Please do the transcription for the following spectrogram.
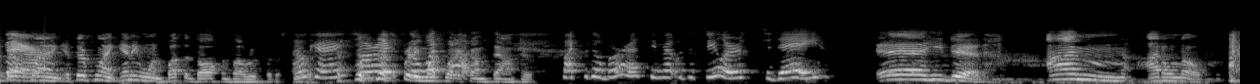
if they're there. playing if they're playing anyone but the Dolphins. I'll root for the Steelers. Okay, That's, all right. that's pretty So much what up? it comes down to. Plaxico Burress, he met with the Steelers today. Yeah, he did. I'm I don't know. I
